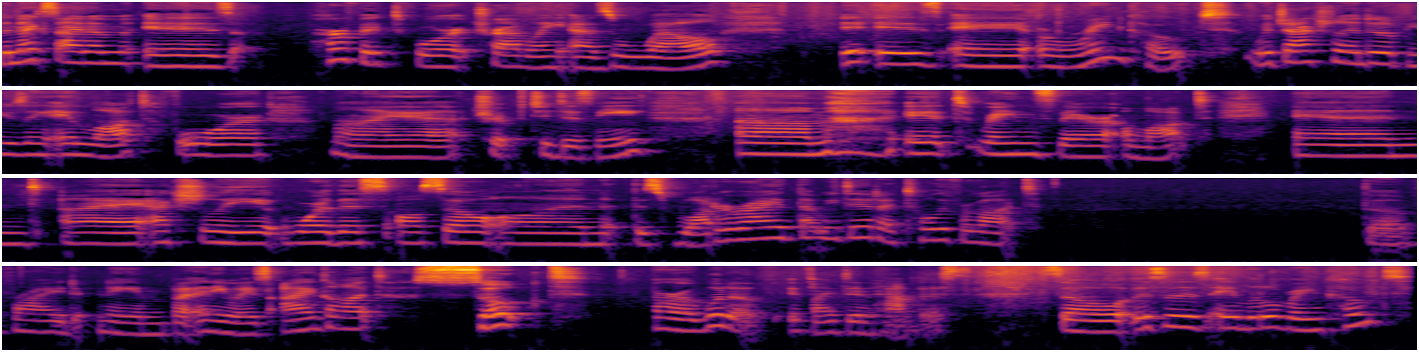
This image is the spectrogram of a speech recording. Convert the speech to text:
The next item is perfect for traveling as well. It is a raincoat, which I actually ended up using a lot for my trip to Disney. Um, it rains there a lot, and I actually wore this also on this water ride that we did. I totally forgot the ride name, but, anyways, I got soaked, or I would have if I didn't have this. So, this is a little raincoat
